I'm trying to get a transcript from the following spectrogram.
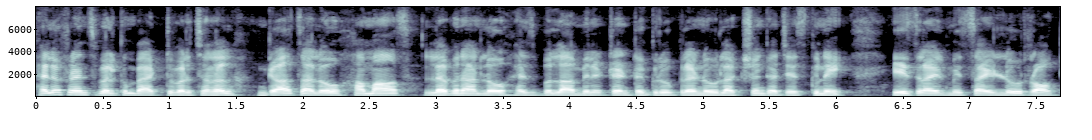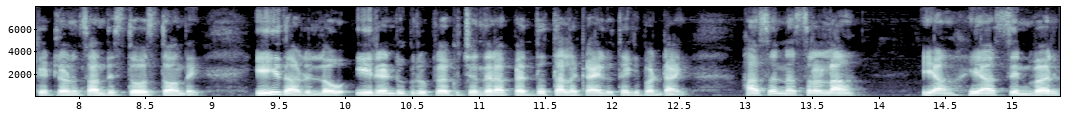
Hello friends welcome back to our channel గాజాలో హమాస్ లెబనాన్లో హెజ్బుల్లా మిలిటెంట్ గ్రూపులను లక్ష్యంగా చేసుకుని ఇజ్రాయెల్ మిసైళ్ళు రాకెట్లను సంధిస్తూ వస్తోంది. ఈ దాడుల్లో ఈ రెండు గ్రూపులకు చెందిన పెద్ద తలకాయలు తెగిపడ్డాయి. Hassan Nasrallah Yahya Sinwar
